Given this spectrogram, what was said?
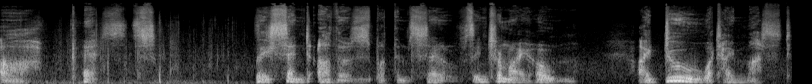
are pests. They send others but themselves into my home. I do what I must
